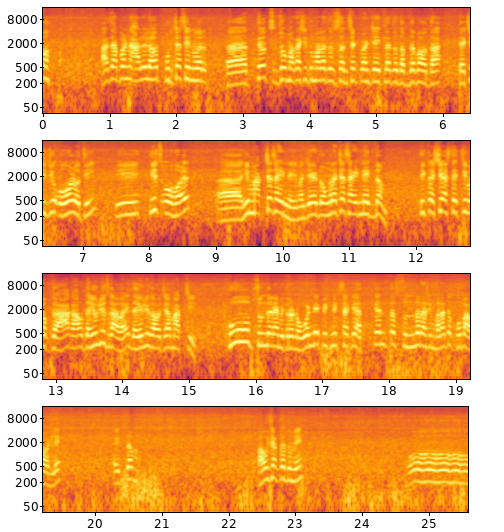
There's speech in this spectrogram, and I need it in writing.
आज आपण आलेलो आहोत पुढच्या सीनवर. तोच जो मगाशी तुम्हाला जो सनसेट पॉईंटच्या इथला जो धबधबा होता त्याची जी ओहळ होती ती तीच ओहळ ही मागच्या साईडने म्हणजे डोंगराच्या साईडने एकदम ती कशी असते ती बघतो हा गाव दहिवलीच गाव आहे दहिवली गावच्या मागची. खूप सुंदर आहे मित्रांनो. वन डे पिकनिकसाठी अत्यंत सुंदर अशी मला तर खूप आवडले. एकदम. पाहू शकता तुम्ही? हो हो हो हो हो.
